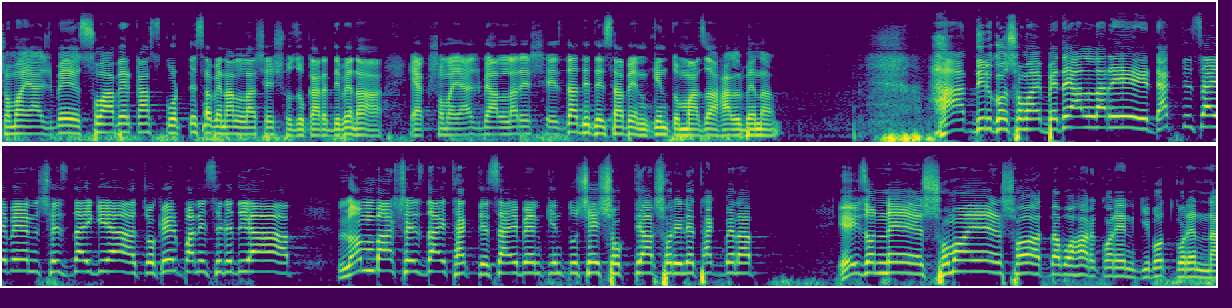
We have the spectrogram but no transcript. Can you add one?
সময় আসবে, সোয়াবের কাজ করতে চাবেন, আল্লাহ সে সুযোগ আর দেবে না। এক সময় আসবে, আল্লাহরে সেজদা দিতে চাবেন, কিন্তু মাজা হালবে না। হাত দীর্ঘ সময় বেঁধে আল্লাহরে ডাকতে চাইবেন, সেজদায় গিয়া চোখের পানি ছেড়ে দিয়া লম্বা সেজদায় থাকতে চাইবেন, কিন্তু সেই শক্তি আর শরীরে থাকবে না। এই জন্যে সময়ের সৎ ব্যবহার করেন, গিবত করেন না,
